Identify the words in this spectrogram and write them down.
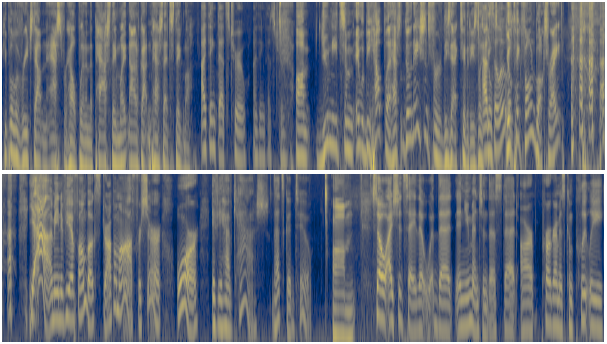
People have reached out and asked for help when in the past they might not have gotten past that stigma. i think that's true i think that's true Um, you need some. It would be helpful to have some donations for these activities. Like you'll- Absolutely. you'll, take phone books, right? Yeah, I mean, if you have phone books, drop them off for sure. Or if you have cash, that's good too. Um, So I should say that that, and you mentioned this, that our program is completely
